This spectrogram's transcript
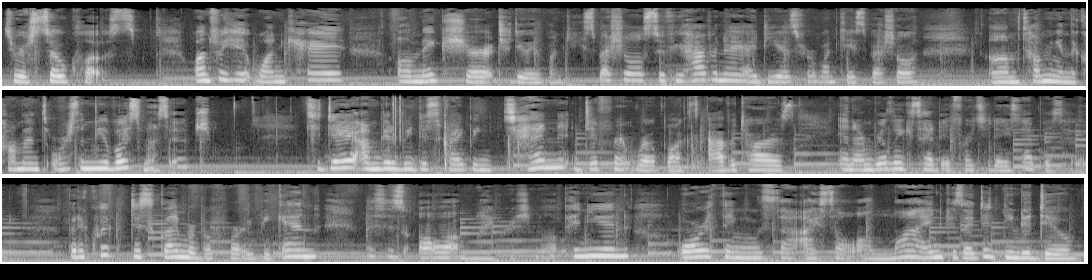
so we're so close. Once we hit 1K, I'll make sure to do a 1K special. So if you have any ideas for 1K special, um, tell me in the comments or send me a voice message. Today, I'm going to be describing 10 different Roblox avatars, and I'm really excited for today's episode. But a quick disclaimer before we begin this is all my personal opinion or things that I saw online because I did need to do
